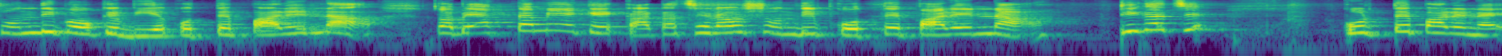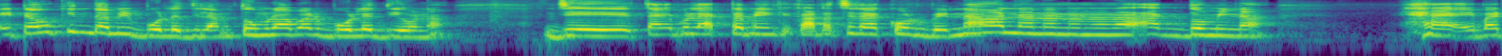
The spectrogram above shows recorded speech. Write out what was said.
সন্দীপ ওকে বিয়ে করতে পারে না। তবে একটা মেয়েকে কাটাছেড়াও সন্দীপ করতে পারে না। ঠিক আছে? করতে পারে না, এটাও কিন্তু আমি বলে দিলাম, তোমরা আবার বলে দিও না। যে তাই বলে একটা মেয়েকে কাটাছেড়া করবে? না না না না না না, একদমই না। হ্যাঁ এবার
